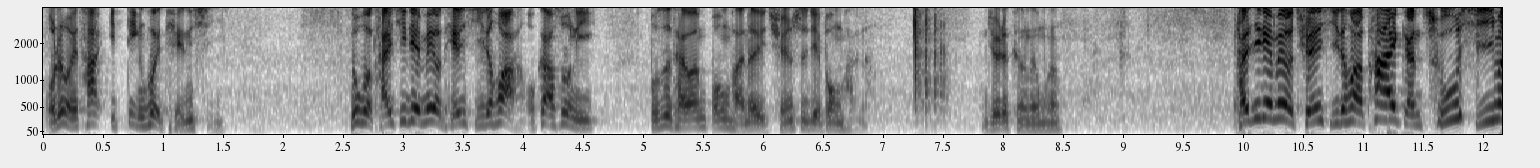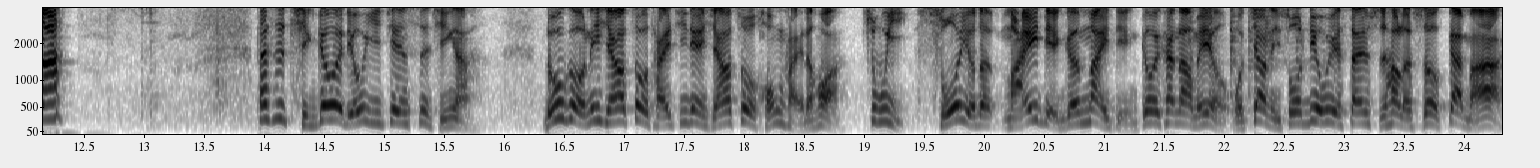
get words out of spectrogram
我认为它一定会填息。如果台积电没有填息的话，我告诉你，不是台湾崩盘而已，全世界崩盘了。你觉得可能吗？台积电没有全息的话，他还敢除息吗？但是，请各位留意一件事情啊，如果你想要做台积电，想要做红海的话，注意所有的买点跟卖点。各位看到没有？我叫你说六月三十号的时候干嘛？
